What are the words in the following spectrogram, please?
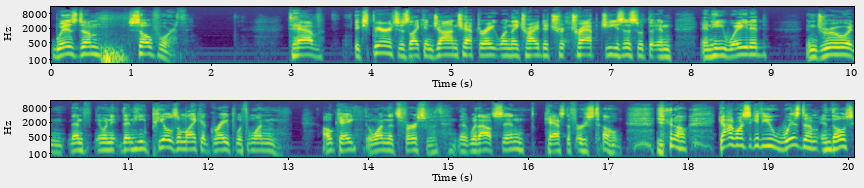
wisdom, so forth. To have experiences like in John chapter 8 when they tried to tra- trap Jesus with the, and, and he waited and drew, and then when he, then he peels them like a grape with one. Okay, the one that's first with, without sin, cast the first stone. You know, God wants to give you wisdom in those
